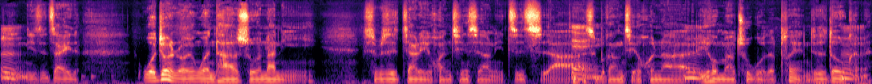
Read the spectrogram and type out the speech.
嗯，你是在意的。我就很容易问他说，那你是不是家里环境是让你支持啊？对是不是刚结婚啊？嗯、以后我们要出国的 plan，就是都有可能。嗯、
